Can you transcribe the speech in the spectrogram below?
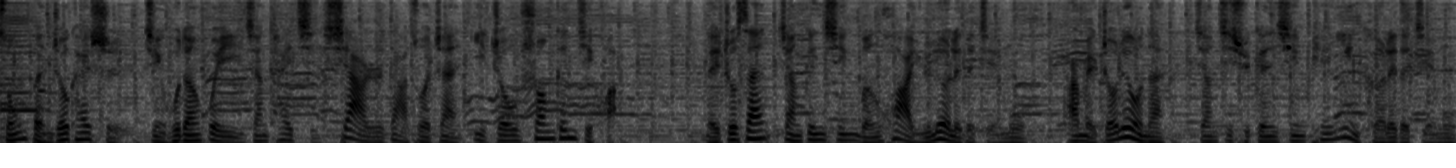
从本周开始，锦湖端会议将开启夏日大作战一周双更计划。每周三将更新文化娱乐类的节目，而每周六呢将继续更新偏硬核类的节目。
